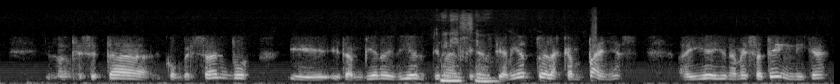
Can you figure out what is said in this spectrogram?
donde se está conversando y, también hoy día el tema del financiamiento de las campañas, ahí hay una mesa técnica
